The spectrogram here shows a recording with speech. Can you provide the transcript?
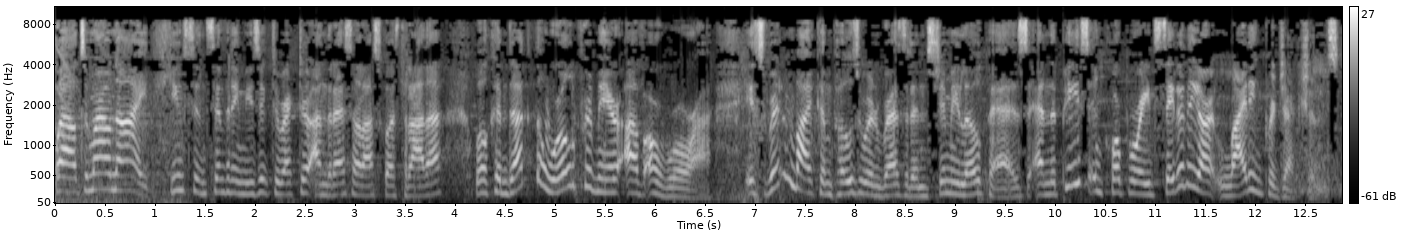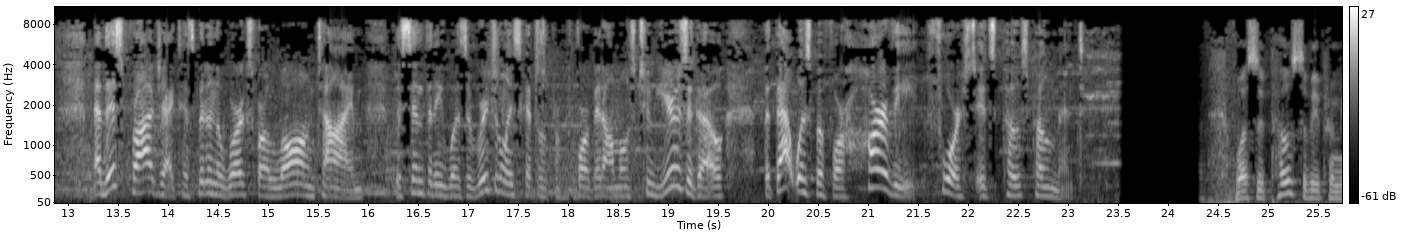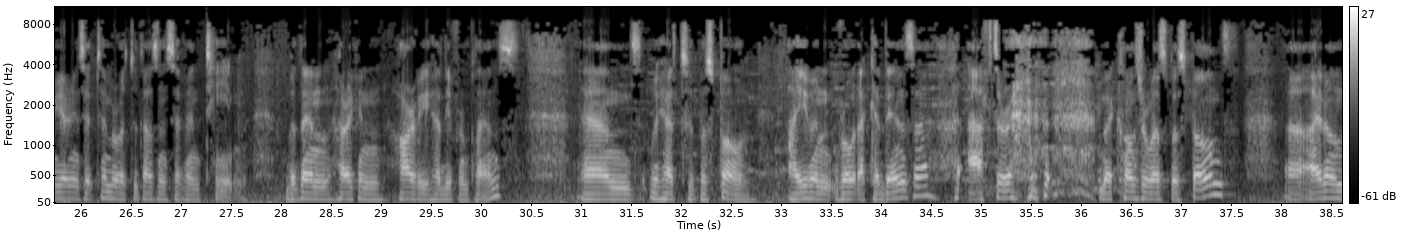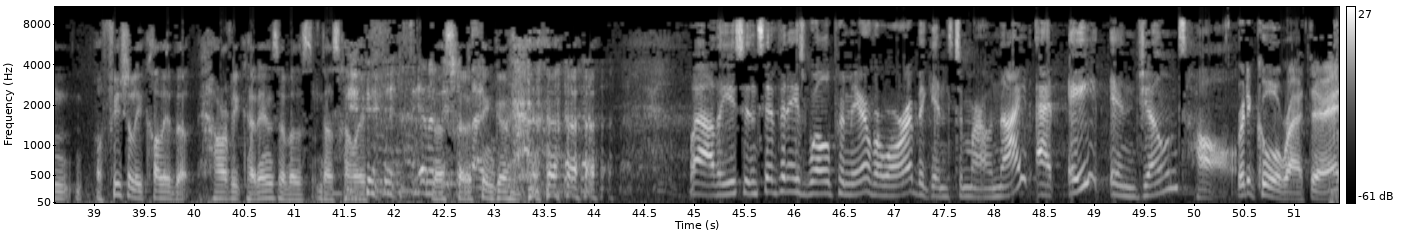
Well, tomorrow night, Houston Symphony Music Director Andres Orozco Estrada will conduct the world premiere of Aurora. It's written by composer in residence Jimmy Lopez, and the piece incorporates state of the art lighting projections. Now, this project has been in the works for a long time. The symphony was originally scheduled to perform it almost two years ago, but that was before Harvey forced its postponement was supposed to be premiered in September of 2017, but then Hurricane Harvey had different plans, and we had to postpone. I even wrote a cadenza after the concert was postponed. Uh, I don't officially call it the Harvey cadenza, but that's how I, that's how I think of it. Well, the Houston Symphony's world premiere of Aurora begins tomorrow night at 8 in Jones Hall. Pretty cool right there.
